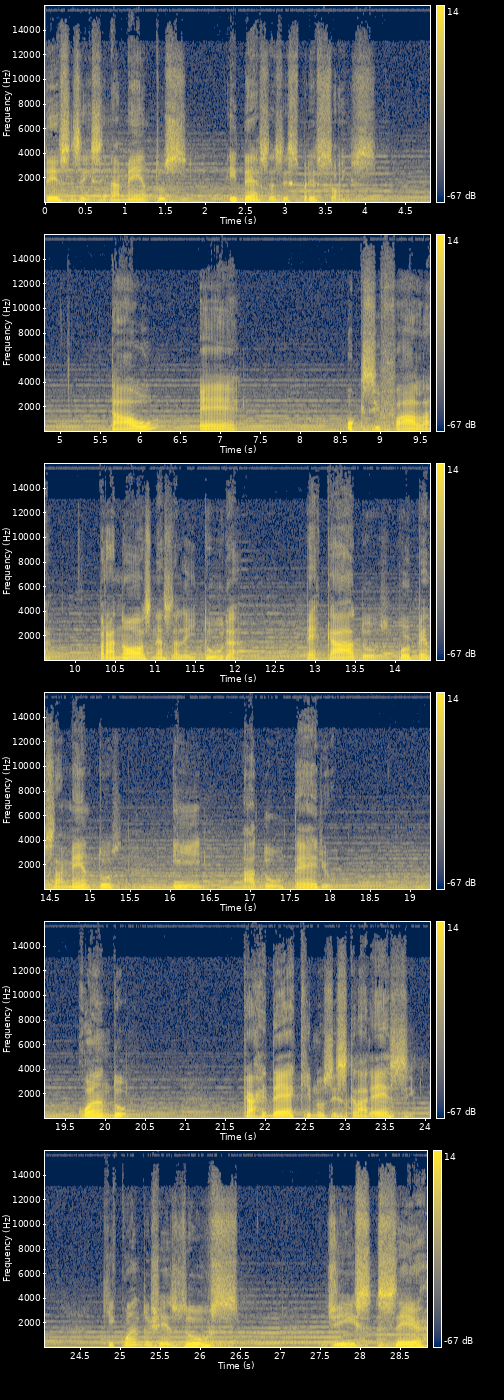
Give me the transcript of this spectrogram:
desses ensinamentos e dessas expressões. Tal é o que se fala para nós nessa leitura: pecados por pensamentos e adultério. Quando Kardec nos esclarece que quando Jesus diz ser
